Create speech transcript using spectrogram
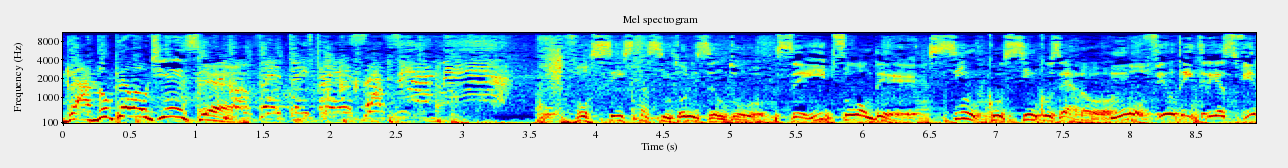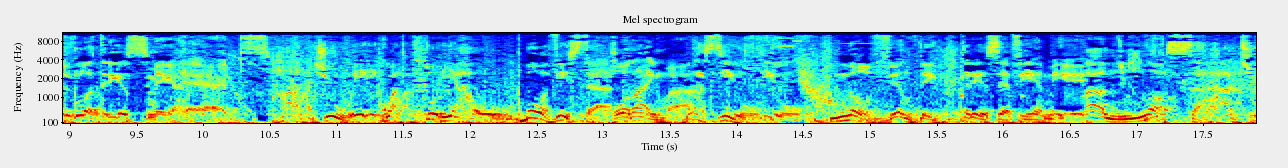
Obrigado pela audiência. 93 FM. Você está sintonizando ZYD 550, 93,3 MHz. Rádio Equatorial. Boa Vista, Roraima, Brasil. 93 FM. A nossa rádio.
